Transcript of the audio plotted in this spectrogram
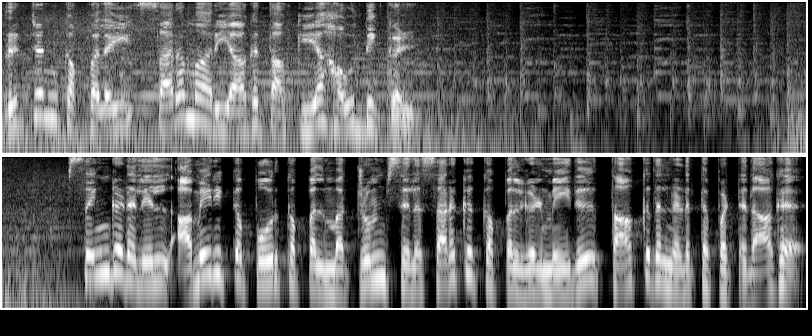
பிரிட்டன் கப்பலை சரமாரியாக தாக்கிய ஹவுதிக்கள் செங்கடலில் அமெரிக்க போர்க்கப்பல் மற்றும் சில சரக்கு கப்பல்கள் மீது தாக்குதல் நடத்தப்பட்டதாக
